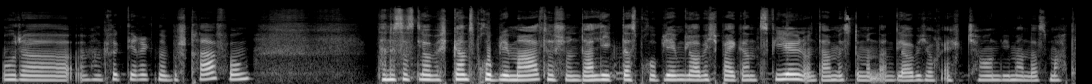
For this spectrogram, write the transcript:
oder man kriegt direkt eine Bestrafung, dann ist das, glaube ich, ganz problematisch und da liegt das Problem, glaube ich, bei ganz vielen und da müsste man dann, glaube ich, auch echt schauen, wie man das macht,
